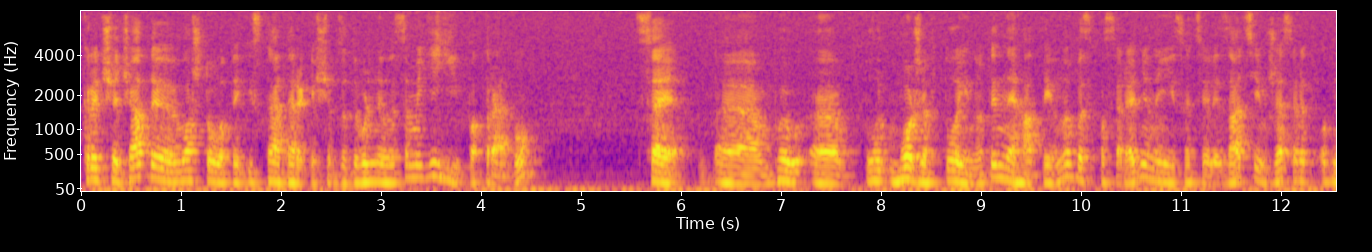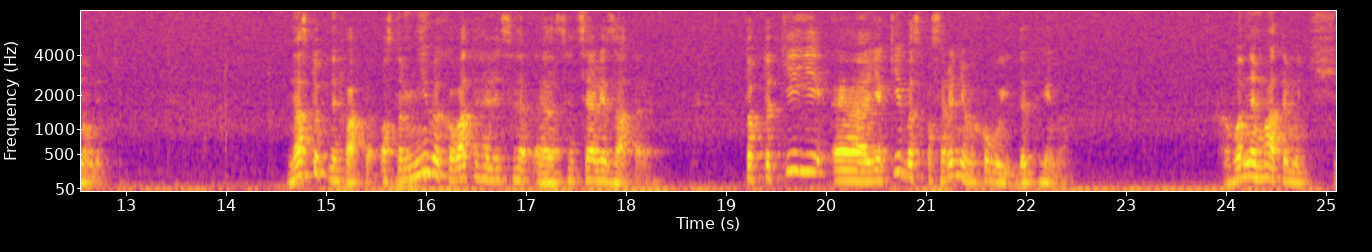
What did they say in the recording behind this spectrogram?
кричати, влаштовувати істетерики, щоб задовольнили саме її потребу, це е, е, може вплинути негативно безпосередньо на її соціалізацію вже серед однолітків. Наступний фактор. Основні вихователі е, соціалізатори. Тобто ті, е, які безпосередньо виховують дитину. Вони матимуть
